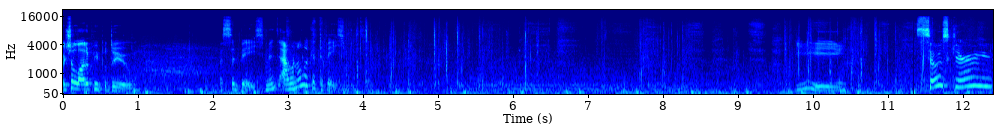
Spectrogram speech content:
Which a lot of people do. That's the basement. I want to look at the basement. Eee. So scary.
